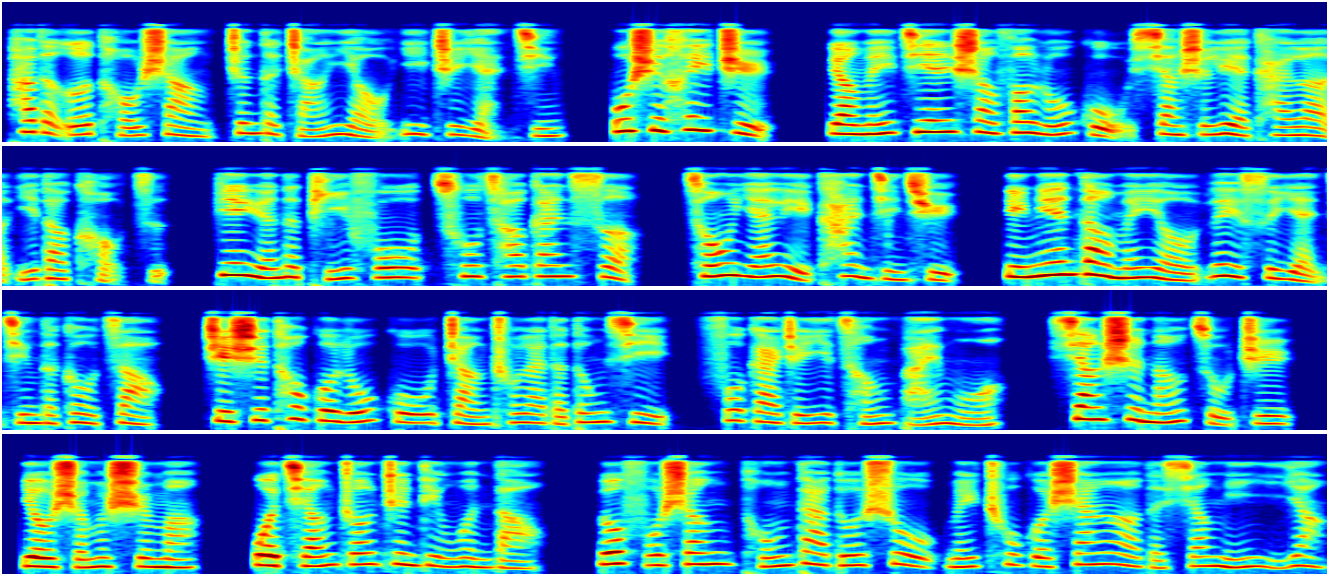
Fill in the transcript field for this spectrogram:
他的额头上真的长有一只眼睛，不是黑痣，两眉间上方颅骨像是裂开了一道口子，边缘的皮肤粗糙干涩，从眼里看进去，里面倒没有类似眼睛的构造，只是透过颅骨长出来的东西覆盖着一层白膜，像是脑组织。有什么事吗？我强装镇定问道。罗福生同大多数没出过山坳的乡民一样。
